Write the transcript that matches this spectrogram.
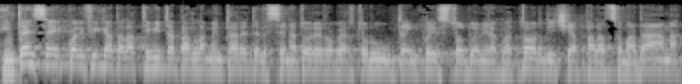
Intensa e qualificata l'attività parlamentare del senatore Roberto Ruta in questo 2014 a Palazzo Madama.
